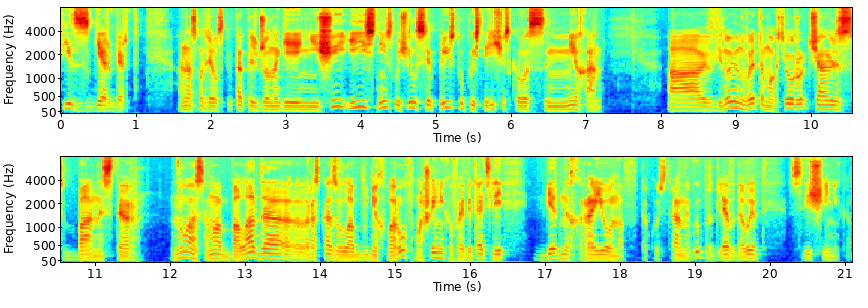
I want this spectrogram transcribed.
Фитцгерберт. Она смотрела спектакль Джона Гея «Нищий», и с ней случился приступ истерического смеха. А виновен в этом актер Чарльз Баннестер. Ну а сама баллада э, рассказывала о буднях воров, мошенников и обитателей бедных районов. Такой странный выбор для вдовы священника.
